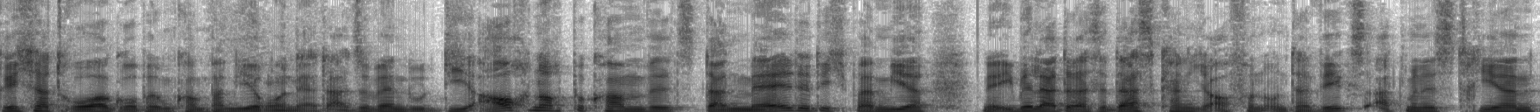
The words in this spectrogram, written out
Richard Rohr Gruppe im Companiero-Net. Also wenn du die auch noch bekommen willst, dann melde dich bei mir in der E-Mail-Adresse. Das kann ich auch von unterwegs administrieren,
